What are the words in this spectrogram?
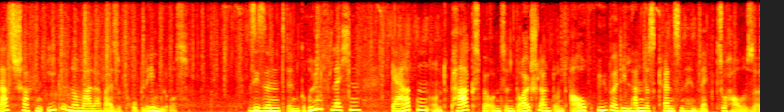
Das schaffen Igel normalerweise problemlos. Sie sind in Grünflächen, Gärten und Parks bei uns in Deutschland und auch über die Landesgrenzen hinweg zu Hause.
